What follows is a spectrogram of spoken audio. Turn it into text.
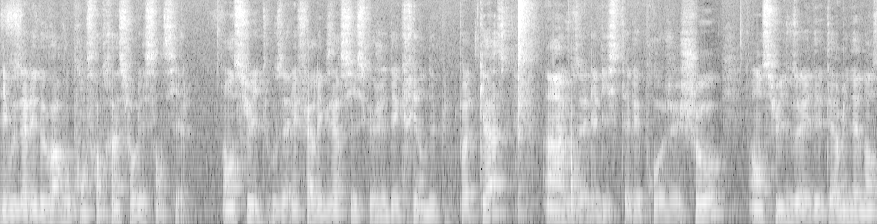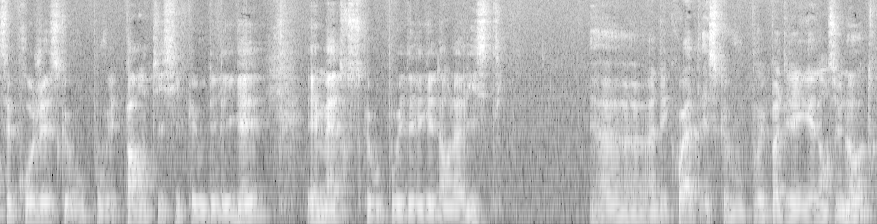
Et vous allez devoir vous concentrer sur l'essentiel. Ensuite, vous allez faire l'exercice que j'ai décrit en début de podcast. Un, vous allez lister les projets chauds. Ensuite, vous allez déterminer dans ces projets ce que vous ne pouvez pas anticiper ou déléguer et mettre ce que vous pouvez déléguer dans la liste euh, adéquate et ce que vous ne pouvez pas déléguer dans une autre.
